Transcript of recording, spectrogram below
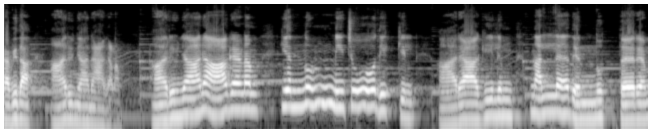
കവിത ആരു ഞാനാകണം ആരു ഞാനാകണം എന്നുണ്ണി ചോദിക്കിൽ ആരാകിലും നല്ലതെന്നുത്തരം.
